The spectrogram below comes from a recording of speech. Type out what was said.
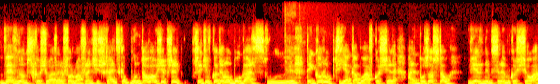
wewnątrz kościoła, ta reforma franciszkańska. Buntował się przy, przeciwko temu bogactwu, tak. tej korupcji, jaka była w kościele, ale pozostał wiernym synem Kościoła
